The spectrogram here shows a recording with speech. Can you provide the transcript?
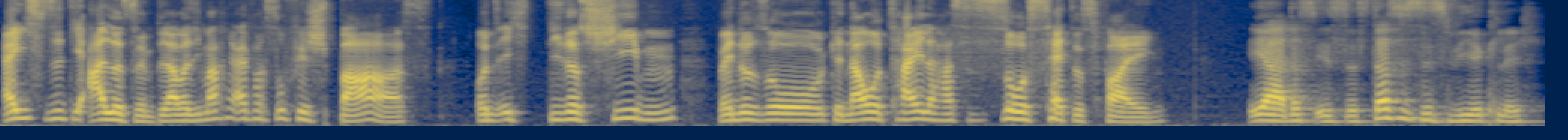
Eigentlich sind die alle simpel, aber sie machen einfach so viel Spaß. Und ich, die das schieben, wenn du so genaue Teile hast, ist so satisfying. Ja, das ist es. Das ist es wirklich.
